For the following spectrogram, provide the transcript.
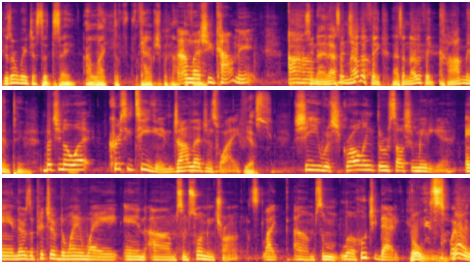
Is there a way just to say I like the f- caption, but not the Unless you comment. photo? See, now, that's you another know- thing. That's another thing. Commenting. But you know what? Chrissy Teigen, John Legend's wife, Yes. she was scrolling through social media, and there's a picture of Dwyane Wade in um, some swimming trunks, like um, some little hoochie daddy Whoa. Whoa.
